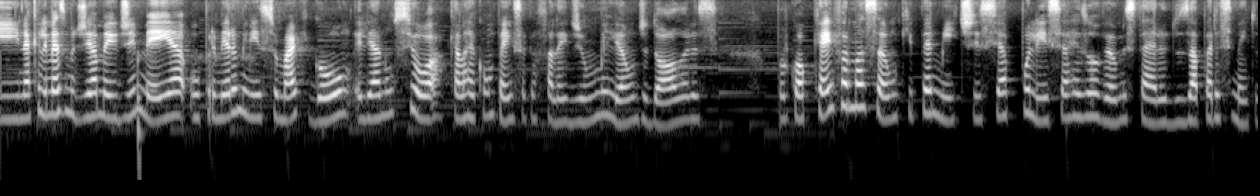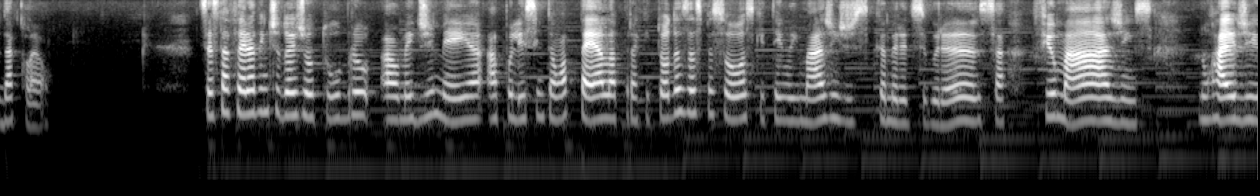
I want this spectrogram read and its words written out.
E naquele mesmo dia, meio-dia e meia, o primeiro-ministro Mark Gowan ele anunciou aquela recompensa que eu falei de um milhão de dólares por qualquer informação que permitisse a polícia resolver o mistério do desaparecimento da Cleo. Sexta-feira, 22 de outubro, ao meio-dia e meia, a polícia então apela para que todas as pessoas que tenham imagens de câmera de segurança, filmagens, num raio de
